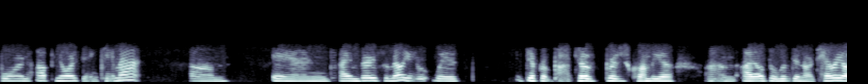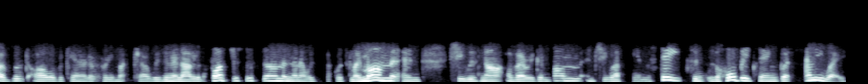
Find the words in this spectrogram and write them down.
born up north in Kitimat, um, and I'm very familiar with different parts of British Columbia. Um, I also lived in Ontario. I've lived all over Canada pretty much. I was in and out of the foster system, and then I was back with my mom, and she was not a very good mom, and she left me in the States, and it was a whole big thing. But anyway,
